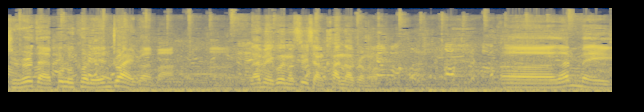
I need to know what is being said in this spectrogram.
只是在布鲁克林转一转吧。嗯，来美国你最想看到什么？呃，来美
